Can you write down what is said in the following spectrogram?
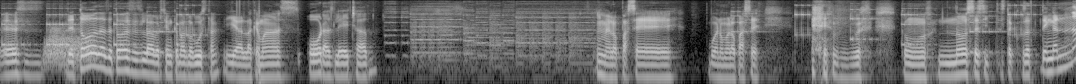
es de todas, de todas es la versión que más me gusta y a la que más horas le he echado. Y me lo pasé, bueno, me lo pasé. Como no sé si esta cosa tenga no.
